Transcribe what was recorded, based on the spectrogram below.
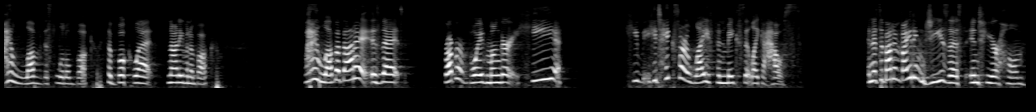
I love this little book. It's a booklet, it's not even a book. What I love about it is that Robert Boyd Munger, he, he, he takes our life and makes it like a house. And it's about inviting Jesus into your home.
